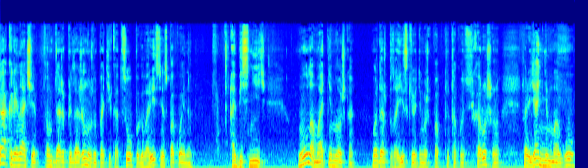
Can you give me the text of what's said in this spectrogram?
Так или иначе, он даже предложил, нужно пойти к отцу, поговорить с ним спокойно, объяснить, ну, ломать немножко, может даже позаискивать немножко, папа, ты такой хороший, но смотри, я не могу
